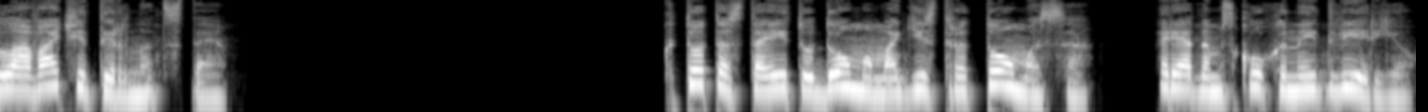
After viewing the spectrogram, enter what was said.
Глава 14. Кто-то стоит у дома магистра Томаса, рядом с кухонной дверью.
